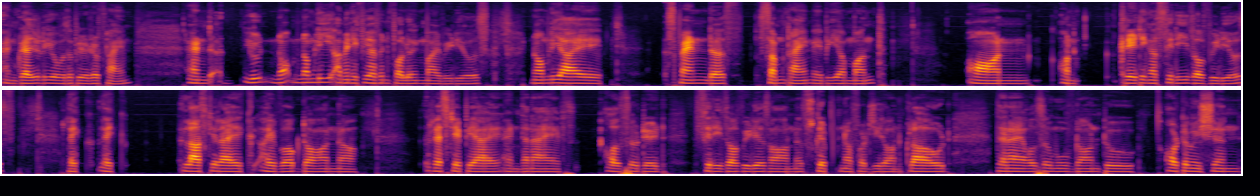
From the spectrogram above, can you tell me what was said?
and gradually over the period of time. And you no, normally, I mean, if you have been following my videos, normally I spend uh, some time, maybe a month, on on creating a series of videos. Like like last year, I I worked on uh, REST API, and then I also did series of videos on script for Jira on cloud. Then I also moved on to automation,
